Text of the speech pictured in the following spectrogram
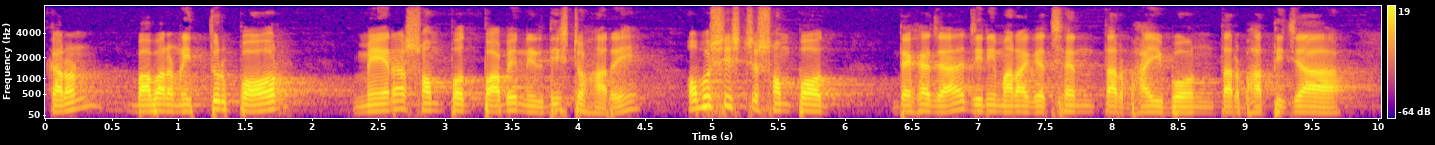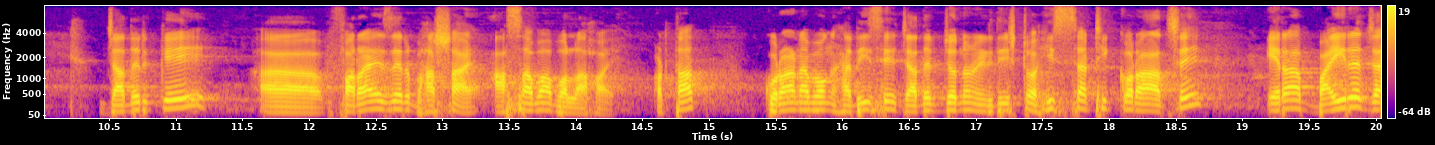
কারণ বাবার মৃত্যুর পর মেয়েরা সম্পদ পাবে নির্দিষ্ট হারে। অবশিষ্ট সম্পদ দেখা যায় যিনি মারা গেছেন তার ভাই বোন, তার ভাতিজা, যাদেরকে ফারায়েজের ভাষায় আসাবা বলা হয়। অর্থাৎ কোরআন এবং হাদিসে যাদের জন্য নির্দিষ্ট হিস্সা ঠিক করা আছে, এরা বাইরে যা,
